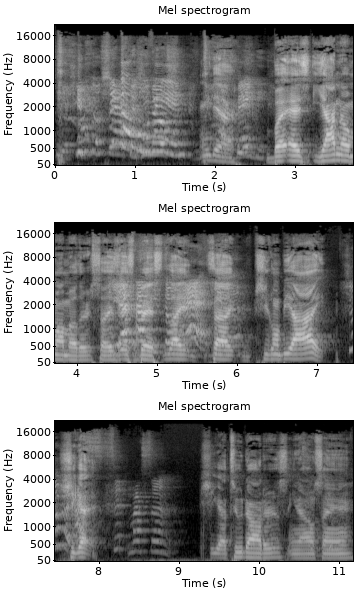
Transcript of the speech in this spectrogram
yeah, she don't feel She sad gonna because you move know in. Yeah. baby. But as y'all know my mother, so it's, Yeah, it's best. she's Like, act, so yeah. she gonna be all right. She, was She like, got I sent my son. She got two daughters. You know what I'm saying?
